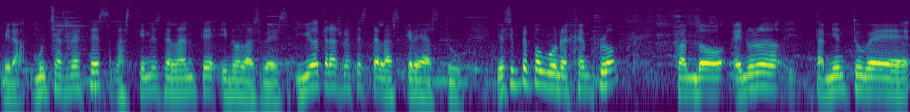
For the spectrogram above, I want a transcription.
Mira, muchas veces las tienes delante y no las ves y otras veces te las creas tú. Yo siempre pongo un ejemplo cuando en uno también tuve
